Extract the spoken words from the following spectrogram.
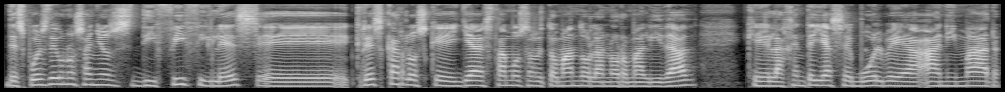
Después de unos años difíciles, eh, ¿crees, Carlos, que ya estamos retomando la normalidad, que la gente ya se vuelve a animar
